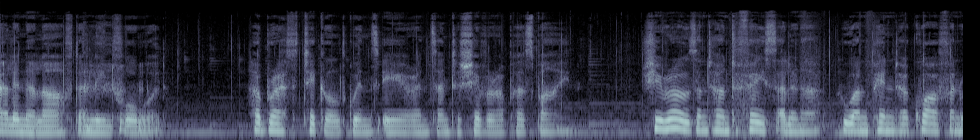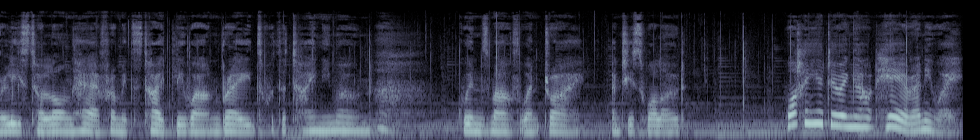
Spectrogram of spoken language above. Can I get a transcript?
Eleanor laughed and leaned forward. Her breath tickled Gwyn's ear and sent a shiver up her spine. She rose and turned to face Eleanor, who unpinned her coif and released her long hair from its tightly wound braids with a tiny moan. Gwyn's mouth went dry, and she swallowed. What are you doing out here anyway?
